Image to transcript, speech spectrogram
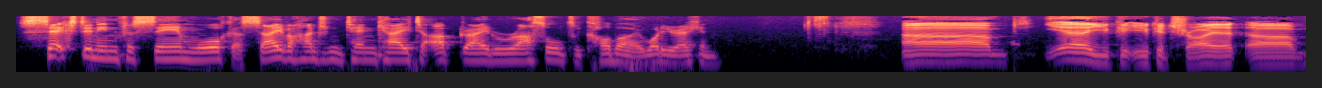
Sexton in for Sam Walker. Save 110k to upgrade Russell to Cobbo. What do you reckon? Um, yeah, you could you could try it. Um,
